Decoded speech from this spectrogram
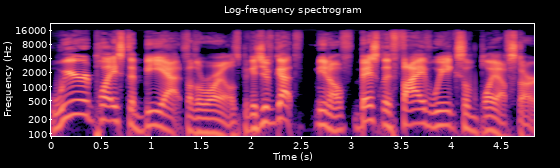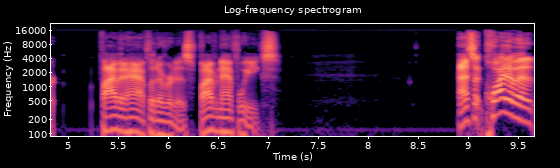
weird place to be at for the Royals because you've got, you know, basically five weeks of the playoff start, five and a half, whatever it is, five and a half weeks that's a, quite a bit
